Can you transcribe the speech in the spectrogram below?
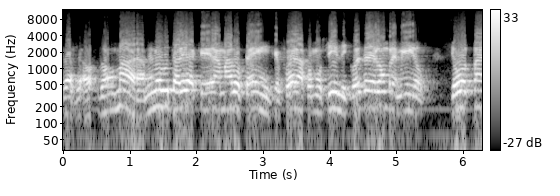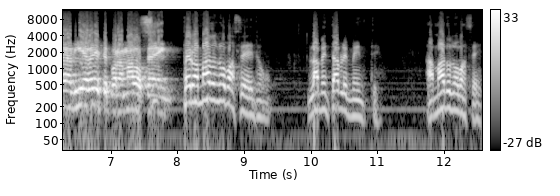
Gracias. Oh, Don Omar, a mí me gustaría que era Amado Ten, que fuera como síndico. Ese es el hombre mío. Yo voy para 10 veces por Amado Ten. Pero Amado no va a ser, no. Lamentablemente. Amado no va a ser.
